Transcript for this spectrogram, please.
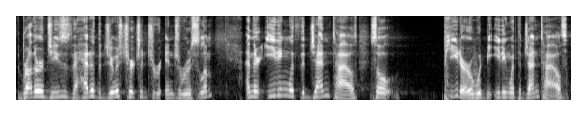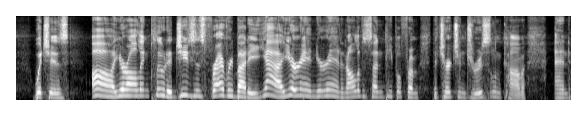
the brother of Jesus, the head of the Jewish church in, in Jerusalem. And they're eating with the Gentiles. So Peter would be eating with the Gentiles, which is oh, you're all included. Jesus for everybody. Yeah, you're in, you're in. And all of a sudden, people from the church in Jerusalem come, and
